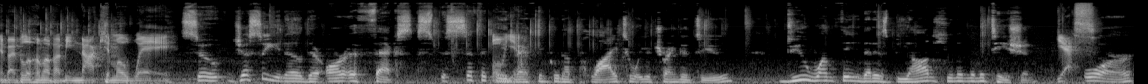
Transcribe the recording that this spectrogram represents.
And by blow him up, I mean knock him away. So, just so you know, there are effects specifically Oh, yeah. that I think would apply to what you're trying to do. Do one thing that is beyond human limitation, Yes. or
